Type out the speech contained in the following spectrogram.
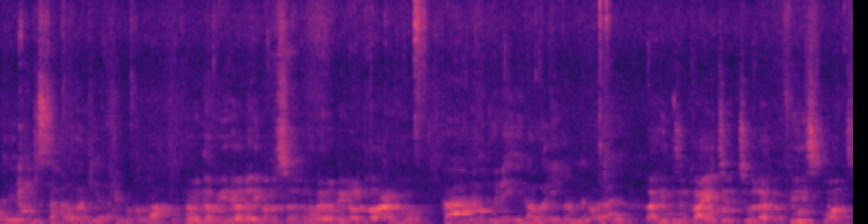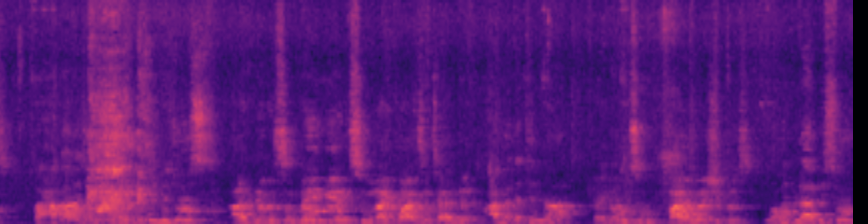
أن الإمام السهروردي رحمه الله The point that we hear that Imam al-Sahrawi anhu, كان دعي إلى وليمة من الولائم that he was invited to like a feast once. فحضر جماعة من المجوس And there were some Magians who likewise attended, عبدة النار and those who fire worshippers. وهم لابسو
